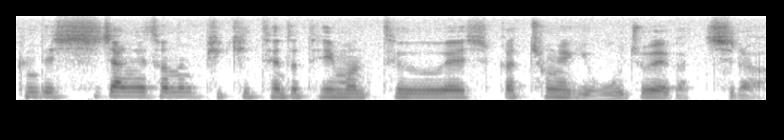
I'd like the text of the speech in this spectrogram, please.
근데 시장에서는 빅히트 엔터테인먼트의 시가총액이 5조의 가치라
